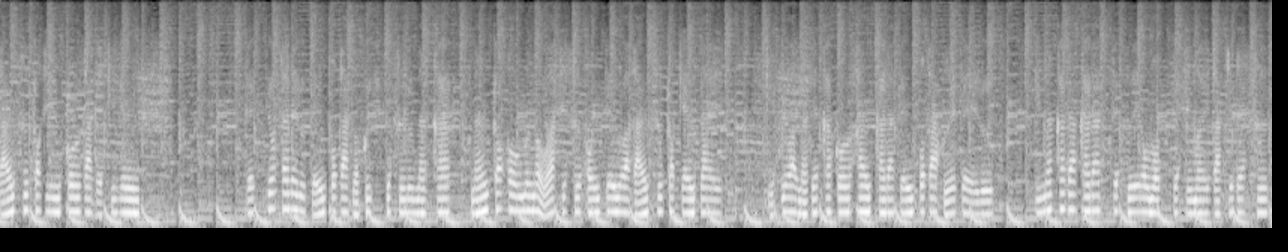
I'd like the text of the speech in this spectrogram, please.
ガンスト人口が激減。撤去される店舗が続出する中、なんとホームのオアシス本店はガンスト健在。岐阜はなぜか後半から店舗が増えている。田舎だからって杖を持ってしまいがちです。し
